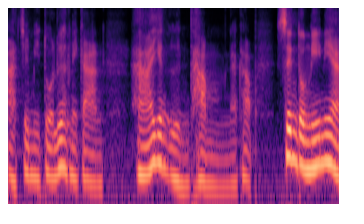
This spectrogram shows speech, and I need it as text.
อาจจะมีตัวเลือกในการหาอย่างอื่นทำนะครับ ซึ่งตรงนี้เนี่ย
